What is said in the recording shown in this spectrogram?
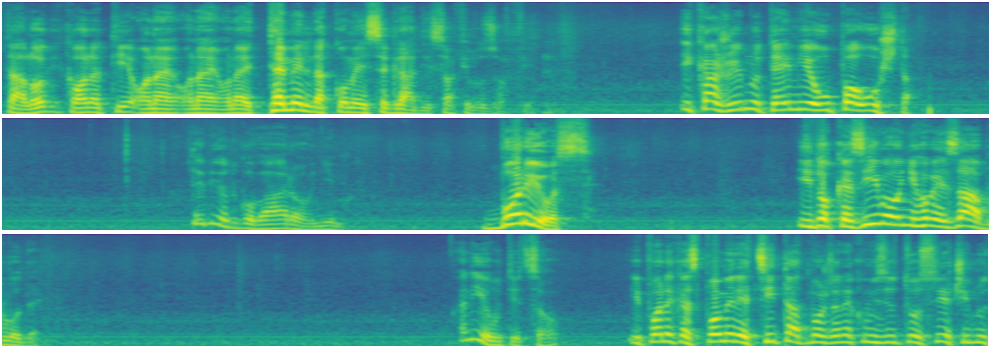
ta logika, ona ti je, ona je, ona je, ona je temelj na kome se gradi sva filozofija. I kažu Ibnu Tejmi je upao u šta? Tejmi je odgovarao njima. Borio se. I dokazivao njihove zablude. A nije utjecao. I ponekad spomene citat, možda nekom iz to s riječi Ibnu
